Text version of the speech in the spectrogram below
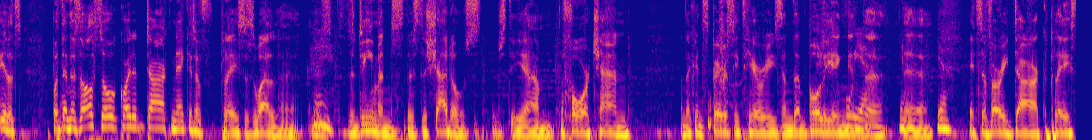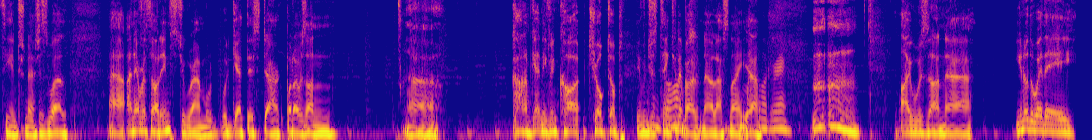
fields. But then there's also quite a dark, negative place as well. Uh, There's the demons, there's the shadows, there's the um, the 4chan and the conspiracy theories and the bullying Oh, and yeah. the, Yeah. the Yeah. it's a very dark place, the internet as well. Uh, I never thought Instagram would, would get this dark, but I was on. Uh, God, I'm getting even caught, choked up even just Oh, thinking God. about it now. Last night, Oh, yeah, God. I was on. Uh, you know the way they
